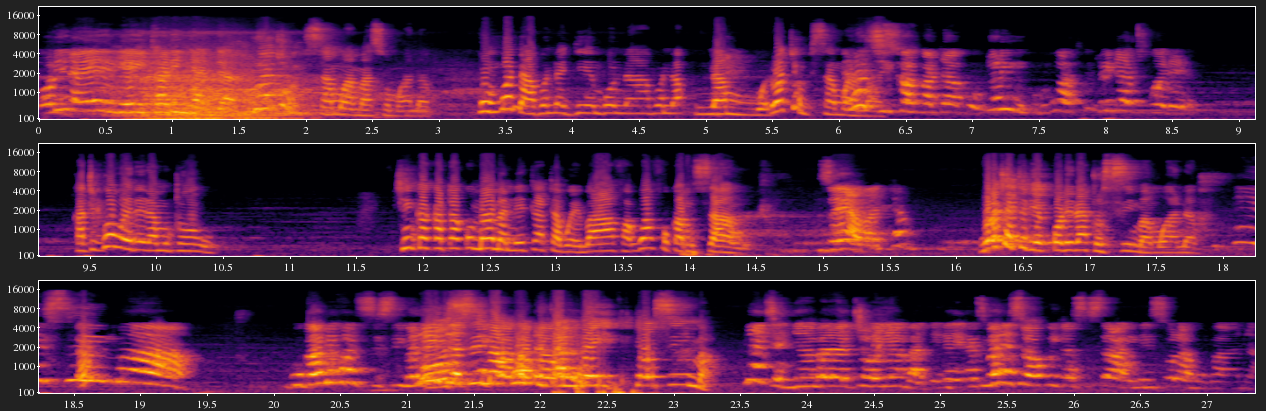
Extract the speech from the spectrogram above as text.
Oli naye yeeyita linnya ddala. Lwaki ompisaamu amaaso mwana gwe? Kumbonaabona gye mbonaabona nammwe. Lwaki ompisaamu Era amaaso? kikakatako. Toli mukulu waffe, tolina tukolera. Kati gwe weerera mutoowo. Kinkakatako maama ne taata bwe baafa gwafuuka musango. Nze yabatta. Lwaki ate byekkolera tosiima mwana. Gwe? Nsiima. nkugambeko nti sisiima osiima kwepita mbeidi tosiima nakyo ennyambala gy'oyambadde naye kati mane nsobola okuyita sisa wange nensobola mu baana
